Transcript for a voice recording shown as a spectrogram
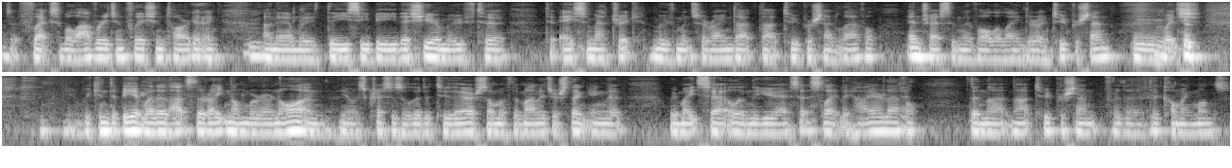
was it flexible average inflation targeting, Mm. and then with the ECB this year moved to to asymmetric movements around that that two percent level. Interestingly, they've all aligned around two percent, Mm. which you know, we can debate whether that's the right number or not. And you know, as Chris has alluded to there, some of the managers thinking that we might settle in the US at a slightly higher level than that that two percent for the, the coming months.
